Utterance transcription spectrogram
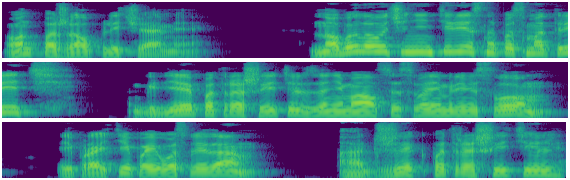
Он пожал плечами. Но было очень интересно посмотреть, где потрошитель занимался своим ремеслом, и пройти по его следам. А Джек-потрошитель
